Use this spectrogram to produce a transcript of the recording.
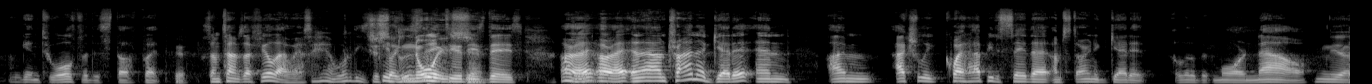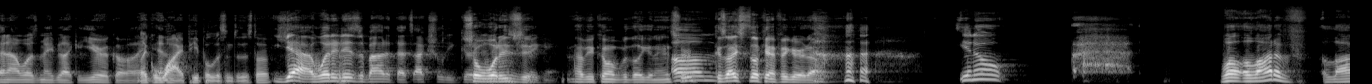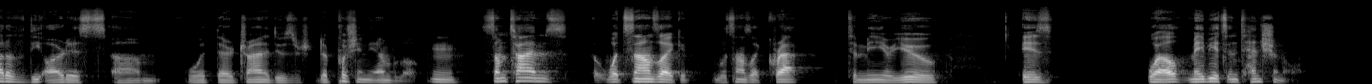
I'm getting too old for this stuff, but Yeah. sometimes I feel that way. I say, hey, what are these Just kids like noise. to these days? All right, all right, and I'm trying to get it, and I'm actually quite happy to say that I'm starting to get it a little bit more now Yeah. than I was maybe like a year ago. Like and- why people listen to this stuff? Yeah, what it is about it that's actually good. so what is it? Have you come up with like an answer? Um, Because I still can't figure it out. You know, well, a lot of a lot of the artists, um, what they're trying to do is they're, they're pushing the envelope. Sometimes, what sounds like what sounds like crap to me or you, is well, maybe it's intentional.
